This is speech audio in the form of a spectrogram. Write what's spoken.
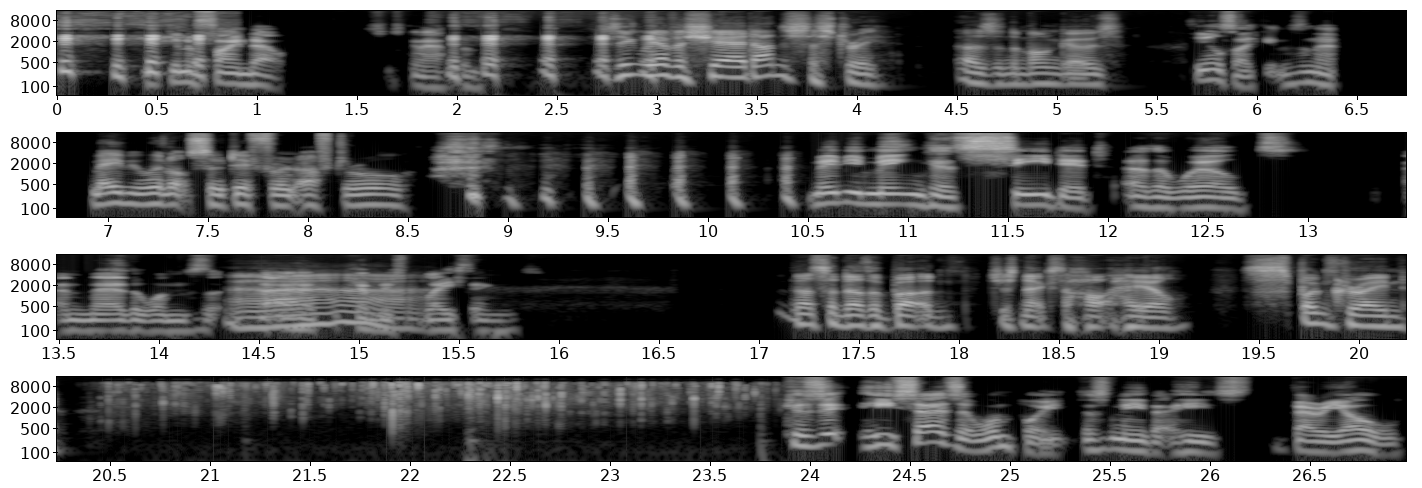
You're going to find out. That's what's going to happen. I think we have a shared ancestry, us and the Mongos. Feels like it, doesn't it? Maybe we're not so different after all. Maybe Ming has seeded other worlds, and they're the ones that, that have become his Ah. playthings. That's another button just next to Hot Hail. Spunk Rain. Because he says at one point, doesn't he, that he's very old,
